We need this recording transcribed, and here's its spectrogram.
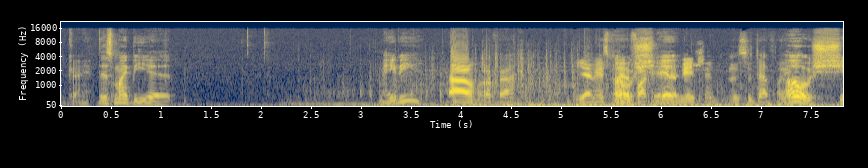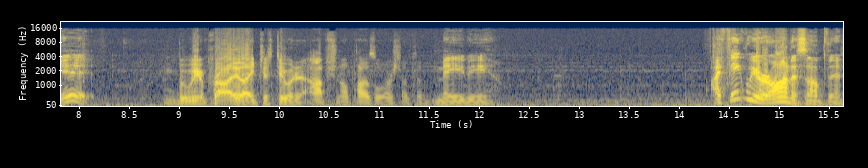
Okay, this might be it. Maybe? Oh, okay. Yeah, I mean it's probably Oh, a fucking shit. animation. This is definitely. Oh, shit. But we were probably like just doing an optional puzzle or something. Maybe. I think we were on to something.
